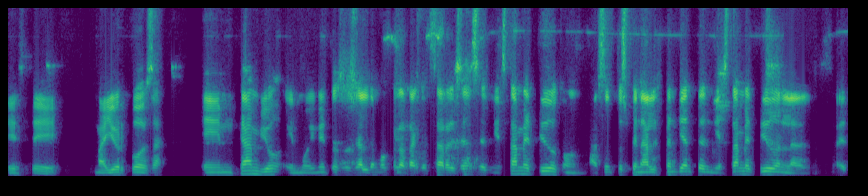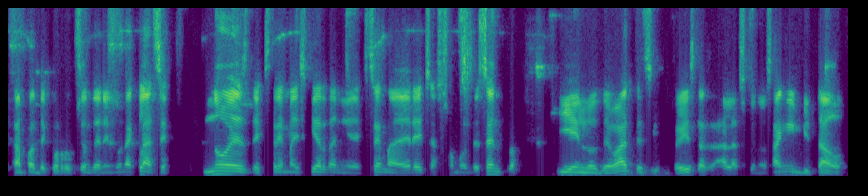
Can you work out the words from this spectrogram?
este, mayor cosa. En cambio, el movimiento socialdemócrata costarricense ni está metido con asuntos penales pendientes, ni está metido en las etapas de corrupción de ninguna clase, no es de extrema izquierda ni de extrema derecha, somos de centro. Y en los debates y entrevistas a las que nos han invitado,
